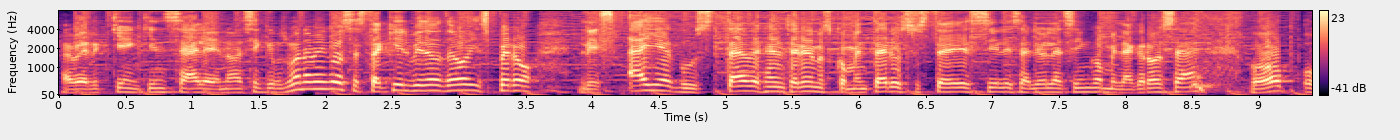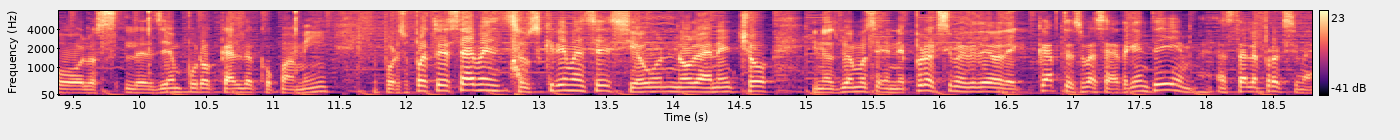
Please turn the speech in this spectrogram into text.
a ver quién, quién sale, ¿no? Así que pues bueno amigos, hasta aquí el video de hoy. Espero les haya gustado. Dejen saber en los comentarios ustedes si les salió la 5 milagrosa o, o los, les puro caldo como a mí. Y por supuesto ya saben, suscríbanse si aún no lo han hecho. Y nos vemos en el próximo video de Captain Subasa Dream Team. Hasta la próxima.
